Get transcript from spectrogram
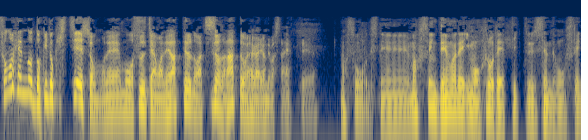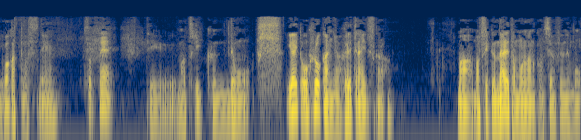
その辺のドキドキシチュエーションもね、もうすずちゃんは狙ってるのは地上だなって思いながら読んでましたねっていう。まあそうですね。まあ普通に電話で今お風呂でって言ってる時点でもうすでに分かってますしね。そうですね。っていう、まつりくん。でも、意外とお風呂感には触れてないですから。まあ、まつりくん慣れたものなのかもしれませんね、もう。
